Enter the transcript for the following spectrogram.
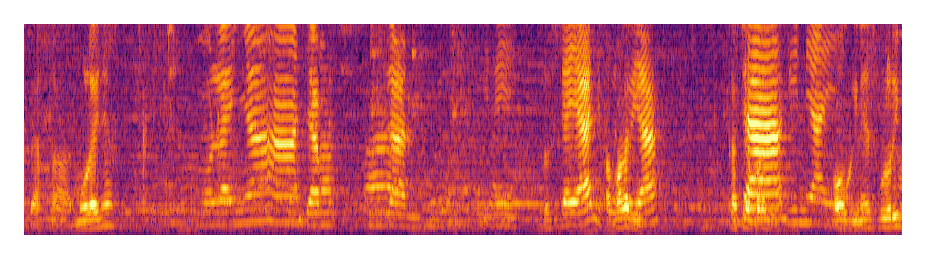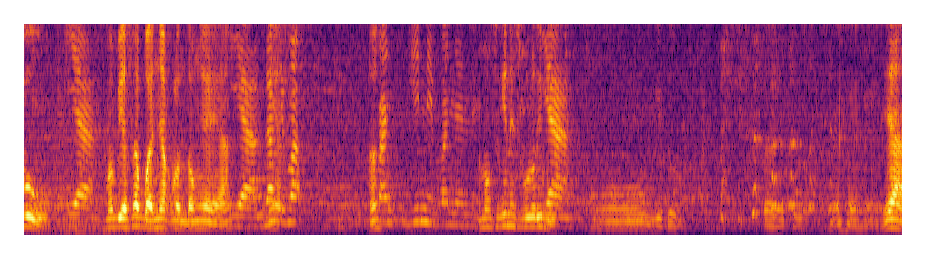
Biasa. Mulainya Mulainya jam 9. Ini. Terus? Udah ya, Apa lagi? ya. kasih Udah, apa lagi? gini aja. Oh, gini sepuluh ribu. Iya. Emang biasa banyak lontongnya ya? Iya, enggak Ini- cuma Hah? pan- gini panjangnya. Emang segini sepuluh ribu? Iya. Oh gitu. Kita lihat dulu. ya,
